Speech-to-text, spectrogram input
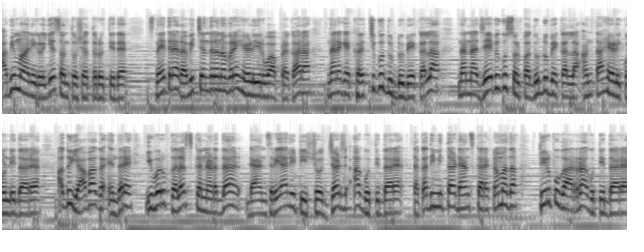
ಅಭಿಮಾನಿಗಳಿಗೆ ಸಂತೋಷ ತರುತ್ತಿದೆ. ಸ್ನೇಹಿತರೆ ರವಿಚಂದ್ರನ್ ಅವರೇ ಹೇಳಿರುವ ಪ್ರಕಾರ, ನನಗೆ ಖರ್ಚಿಗೂ ದುಡ್ಡು ಬೇಕಲ್ಲ, ನನ್ನ ಜೇಬಿಗೂ ಸ್ವಲ್ಪ ದುಡ್ಡು ಬೇಕಲ್ಲ ಅಂತ ಹೇಳಿಕೊಂಡಿದ್ದಾರೆ. ಅದು ಯಾವಾಗ ಎಂದರೆ, ಇವರು ಕಲರ್ಸ್ ಕನ್ನಡದ ಡ್ಯಾನ್ಸ್ ರಿಯಾಲಿಟಿ ಶೋ ಜಡ್ಜ್ ಆಗುತ್ತಿದ್ದಾರೆ. ತಕದಿಮಿತ ಡ್ಯಾನ್ಸ್ ಕಾರ್ಯಕ್ರಮದ ತೀರ್ಪುಗಾರರಾಗುತ್ತಿದ್ದಾರೆ.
